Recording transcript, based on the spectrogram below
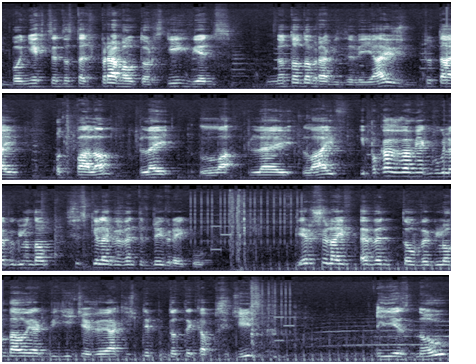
bo nie chcę dostać praw autorskich, więc no to dobra widzowie, ja już tutaj odpalam play, la, play live i pokażę wam jak w ogóle wyglądały wszystkie live eventy w Jailbreaku. Pierwszy live event to wyglądało jak widzicie, że jakiś typ dotyka przycisk i jest no.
